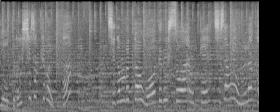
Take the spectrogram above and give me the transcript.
얘기를 시작해볼까? 지금부터 워드리스와 함께 지상에 올라가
